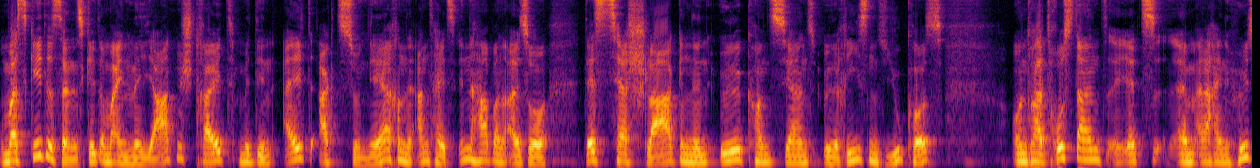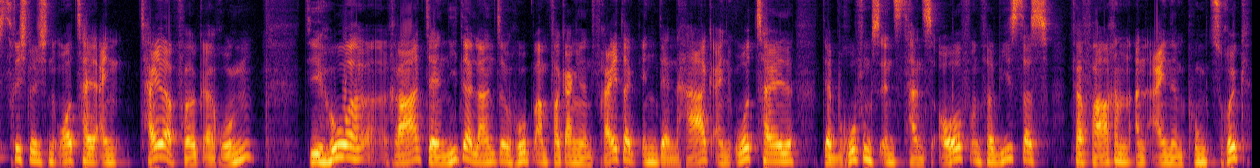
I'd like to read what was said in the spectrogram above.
Um was geht es denn? Es geht um einen Milliardenstreit mit den Altaktionären, den Anteilsinhabern, also des zerschlagenen Ölkonzerns Ölriesens Yukos. Und hat Russland jetzt ähm, nach einem höchstrichterlichen Urteil einen Teilerfolg errungen. Die Hohe Rat der Niederlande hob am vergangenen Freitag in Den Haag ein Urteil der Berufungsinstanz auf und verwies das Verfahren an einen Punkt zurück.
